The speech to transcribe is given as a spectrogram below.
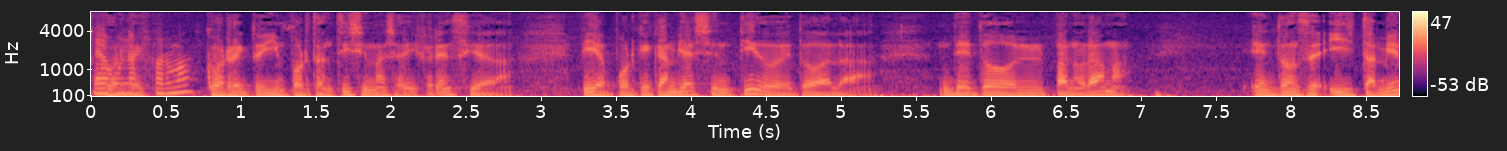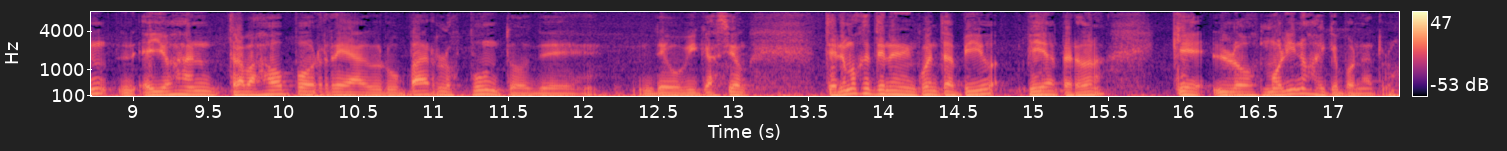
de alguna forma. Correcto, y importantísima esa diferencia, Pía, porque cambia el sentido de, toda la, de todo el panorama. Entonces, y también ellos han trabajado por reagrupar los puntos de, de ubicación. Tenemos que tener en cuenta, Pío, Pía, perdona, que los molinos hay que ponerlos.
